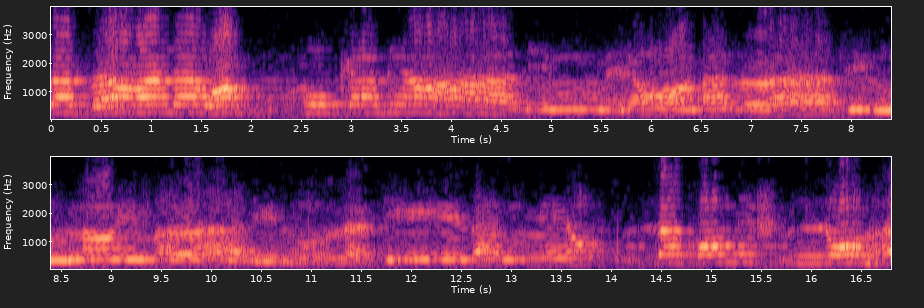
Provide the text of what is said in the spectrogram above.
ففعل ربك بعاد التي لم يخلق مثلها.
